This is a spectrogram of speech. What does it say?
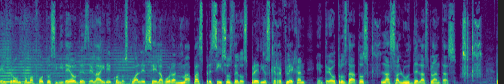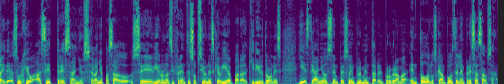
El dron toma fotos y videos desde el aire con los cuales se elaboran mapas precisos de los predios que reflejan, entre otros datos, la salud de las plantas. La idea surgió hace tres años. El año pasado se vieron las diferentes opciones que había para adquirir drones y este año se empezó a implementar el programa en todos los campos de la empresa Sausa.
